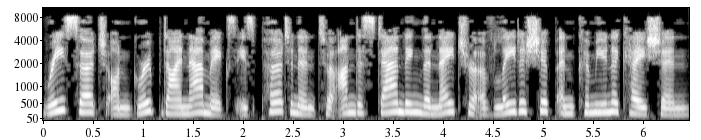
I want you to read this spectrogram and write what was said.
Research on group dynamics is pertinent to understanding the nature of leadership and communication.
